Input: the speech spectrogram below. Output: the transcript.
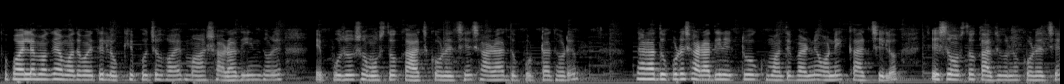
তো পয়লা মাঘে আমাদের বাড়িতে লক্ষ্মী পুজো হয়, মা সারাদিন ধরে এই পুজো সমস্ত কাজ করেছে সারা দুপুরটা ধরে। তারা দুপুরে সারাদিন একটুও ঘুমাতে পারেনি, অনেক কাজ ছিল, সেই সমস্ত কাজগুলো করেছে।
